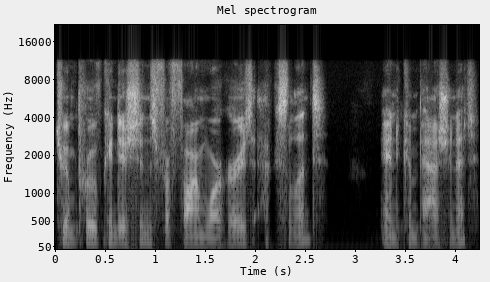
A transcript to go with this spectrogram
To improve conditions for farm workers, excellent and compassionate.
